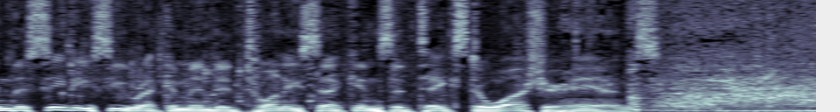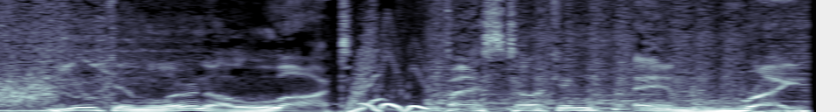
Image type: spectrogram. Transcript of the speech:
In the CDC recommended 20 seconds it takes to wash your hands, you can learn a lot. Fast talking and right.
